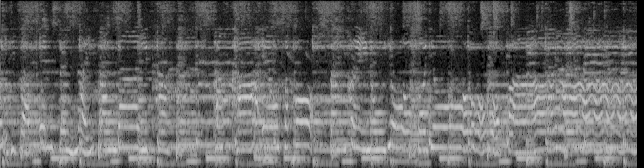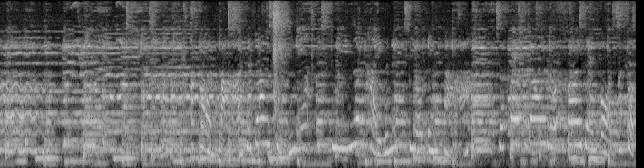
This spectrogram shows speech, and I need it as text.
ยที่จับเอ็นเส้นไหนสั่งได้ค่ะทั้งขาเอวสะโพกสั่งให้หนูโยกก็โยกไปอก่อนป๋าจะได้สิทธิ์เนี้ยมีเงื่อนไขและนิดเดียวเองป๋าจะต้องได้รถป้ายแดงก่อนสด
